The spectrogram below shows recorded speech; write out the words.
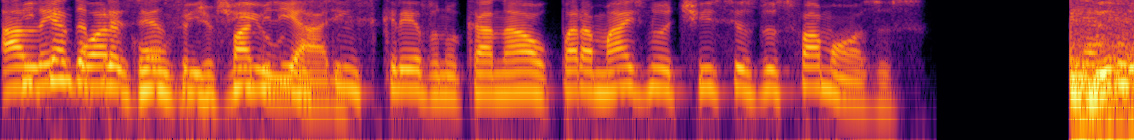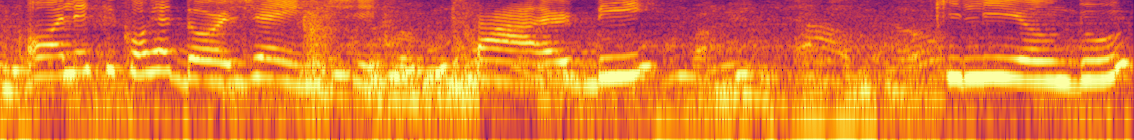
Além Fique da agora presença de e familiares. se inscreva no canal para mais notícias dos famosos. Olha esse corredor, gente. Barbie. Que lindo.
